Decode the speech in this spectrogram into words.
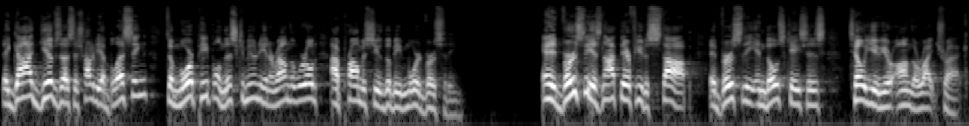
that God gives us to try to be a blessing to more people in this community and around the world, I promise you there'll be more adversity. And adversity is not there for you to stop. Adversity in those cases tell you you're on the right track.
